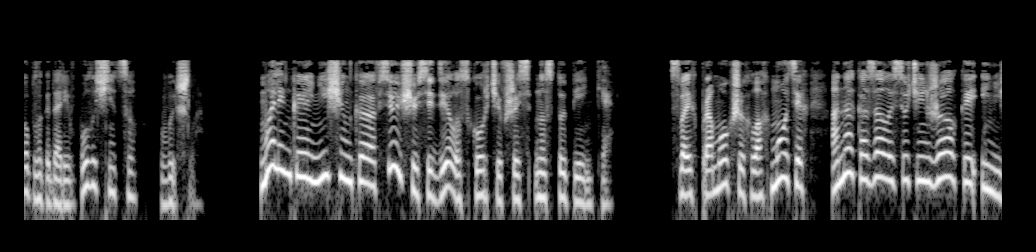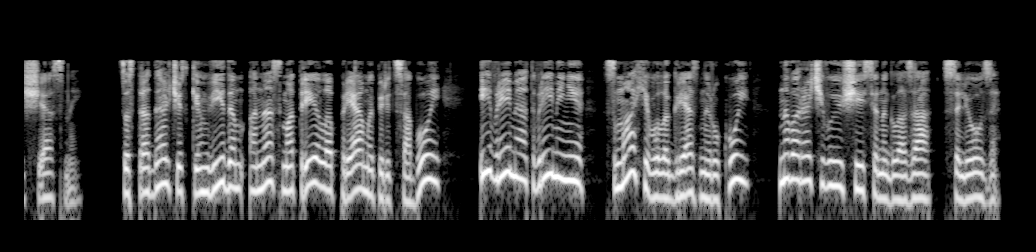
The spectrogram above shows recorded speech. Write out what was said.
поблагодарив булочницу, вышла. Маленькая нищенка все еще сидела, скорчившись на ступеньке. В своих промокших лохмотьях она казалась очень жалкой и несчастной. Со страдальческим видом она смотрела прямо перед собой и время от времени смахивала грязной рукой наворачивающиеся на глаза слезы.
